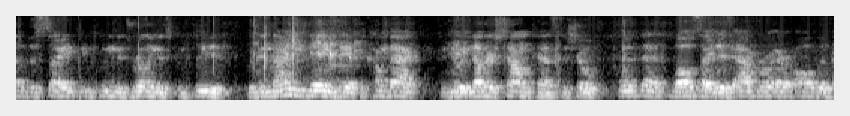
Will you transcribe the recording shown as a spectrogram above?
of the site, including the drilling is completed, within ninety days, they have to come back and do another sound test to show what that well site is after all the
